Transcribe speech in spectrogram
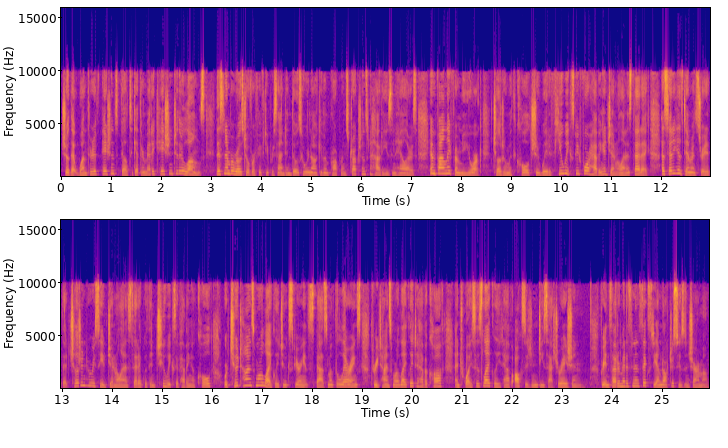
showed that one third of patients failed to get their medication to their lungs. This number rose to over 50% in those who were not given proper instructions on how to use inhalers. And finally, from New York, children with colds should wait a few weeks before having a general anesthetic. A study has demonstrated that children who received general anesthetic within two weeks of having a cold were two times more likely to experience spasm of the larynx, three times more likely to have a cough, and and twice as likely to have oxygen desaturation. For Insider Medicine in 60, I'm Dr. Susan Sharma.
